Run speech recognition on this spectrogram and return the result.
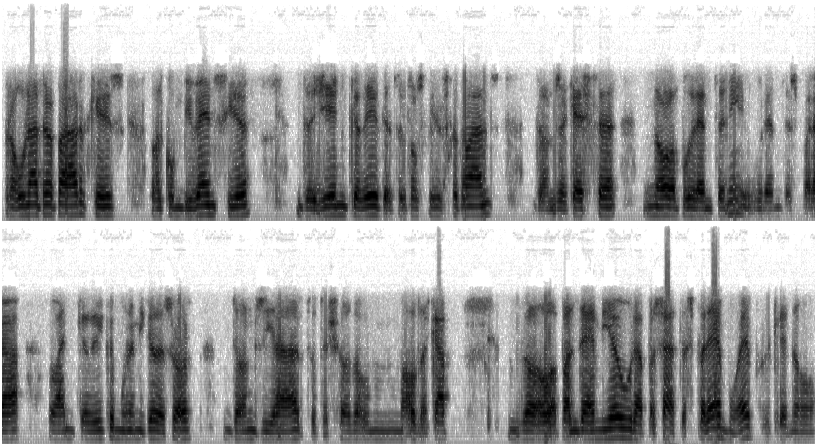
Però una altra part que és la convivència de gent que ve de tots els països catalans, doncs aquesta no la podrem tenir, haurem d'esperar l'any que ve que amb una mica de sort doncs ja tot això del mal de cap de la pandèmia haurà passat. Esperem-ho, eh? perquè no,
